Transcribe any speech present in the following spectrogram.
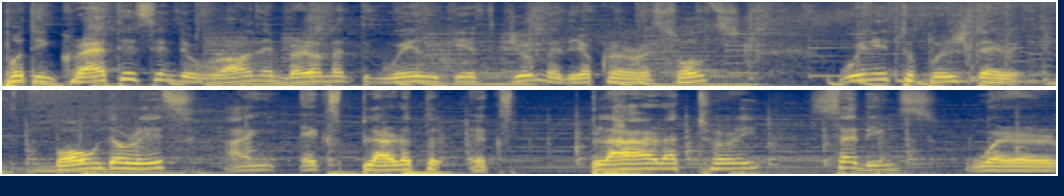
Putting creatives in the wrong environment will give you mediocre results. We need to push the boundaries and exploratory settings where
